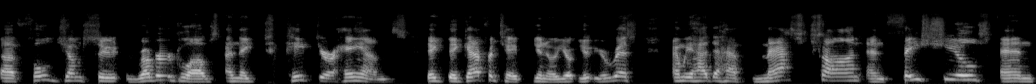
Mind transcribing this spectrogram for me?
uh, full jumpsuit, rubber gloves, and they taped your hands. They, they gaffer taped, you know, your, your, your wrist, and we had to have masks on and face shields and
